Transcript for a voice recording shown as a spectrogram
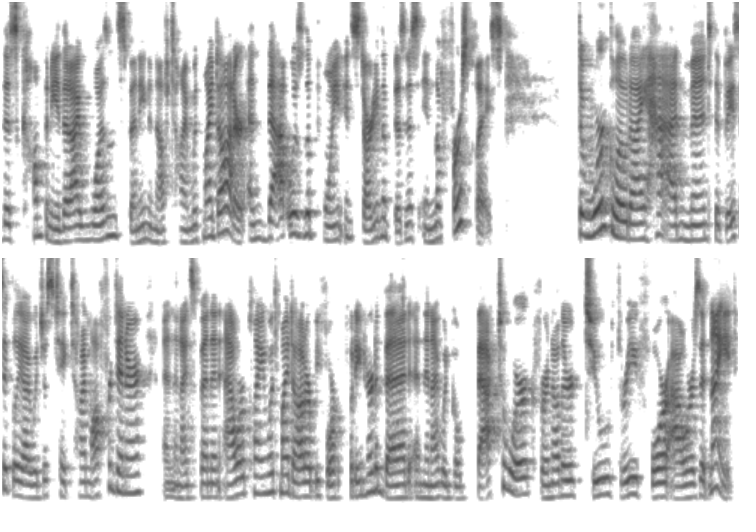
this company that I wasn't spending enough time with my daughter. And that was the point in starting the business in the first place the workload I had meant that basically I would just take time off for dinner and then I'd spend an hour playing with my daughter before putting her to bed. And then I would go back to work for another two, three, four hours at night.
